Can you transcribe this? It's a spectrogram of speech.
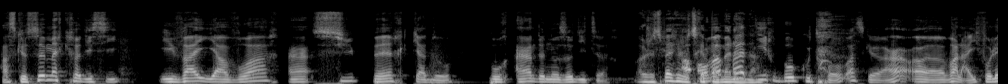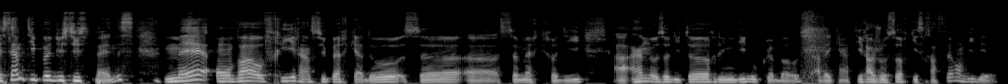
Parce que ce mercredi-ci, il va y avoir un super cadeau pour un de nos auditeurs. Oh, j'espère que je ne serai pas malade. On va pas dire beaucoup trop parce que hein, euh, voilà, il faut laisser un petit peu du suspense, mais on va offrir un super cadeau ce euh, ce mercredi à un de nos auditeurs LinkedIn ou Clubhouse avec un tirage au sort qui sera fait en vidéo.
